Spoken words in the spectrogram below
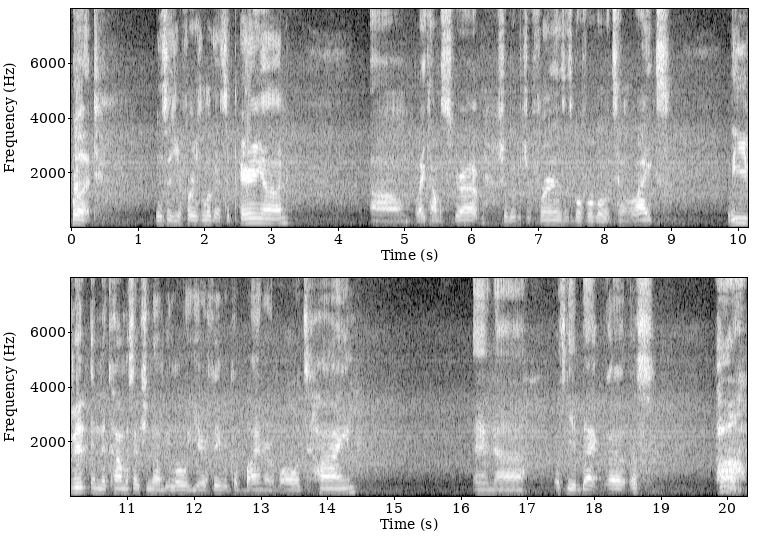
But this is your first look at Superion. Um, like, comment, subscribe. Share it with your friends. Let's go for a goal of 10 likes. Leave it in the comment section down below your favorite combiner of all time. And uh, let's get back. Uh, let's. Oh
